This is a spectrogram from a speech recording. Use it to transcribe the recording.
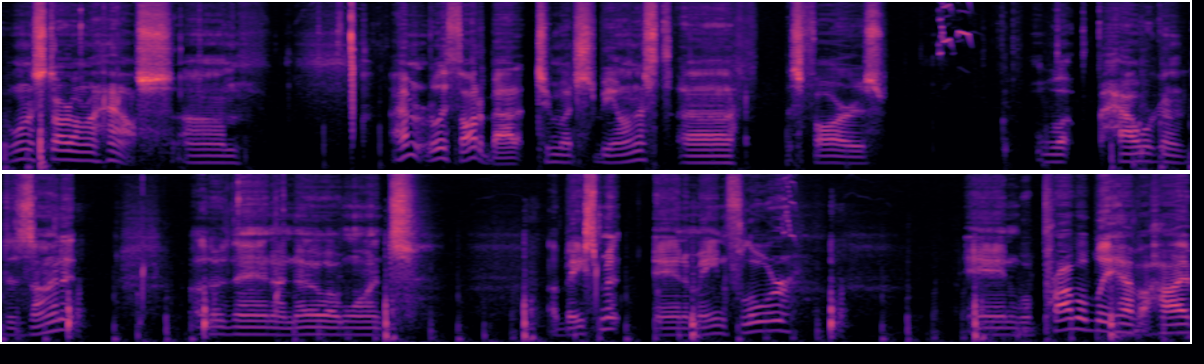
we want to start on a house. Um, I haven't really thought about it too much, to be honest, uh, as far as what how we're going to design it other than I know I want a basement and a main floor and we'll probably have a high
